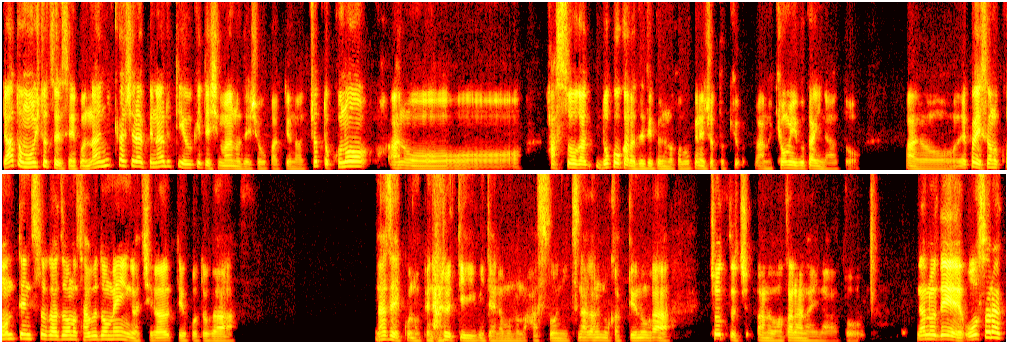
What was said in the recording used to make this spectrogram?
であともう一つですね、これ何かしらペナルティを受けてしまうのでしょうかっていうのは、ちょっとこの、あのー、発想がどこから出てくるのか、僕にはちょっとあの興味深いなと。あのー、やっぱりそのコンテンツと画像のサブドメインが違うっていうことが、なぜこのペナルティみたいなものの発想につながるのかっていうのが、ちょっとあのわからないなと。なので、おそらく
